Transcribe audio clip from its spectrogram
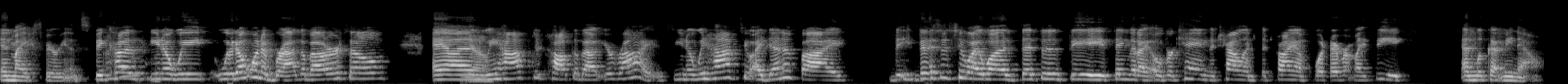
in my experience, because oh. you know we we don't want to brag about ourselves, and yeah. we have to talk about your rise. You know, we have to identify. The, this is who I was. This is the thing that I overcame, the challenge, the triumph, whatever it might be. And look at me now.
